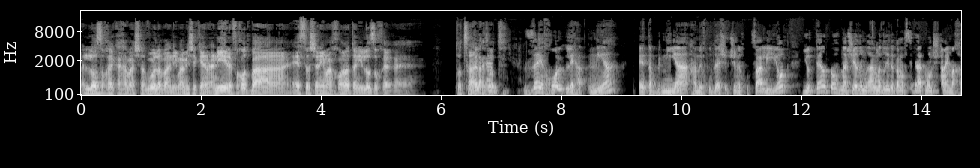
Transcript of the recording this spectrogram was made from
לא זוכר ככה מהשבול, אבל אני מאמין שכן. אני לפחות בעשר שנים האחרונות, אני לא זוכר אה, תוצאה ולכן, כזאת. זה יכול להתניע את הבנייה המחודשת שנחוצה להיות יותר טוב מאשר אם ריאל מדריד הייתה מפסידה אתמול 2-1.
